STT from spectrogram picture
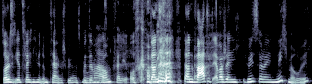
solltet ihr jetzt vielleicht nicht mit einem Zergelspiel als Belohnung Mit dem Hasenfelli rauskommen. Dann, dann wartet er wahrscheinlich höchstwahrscheinlich nicht mehr ruhig,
